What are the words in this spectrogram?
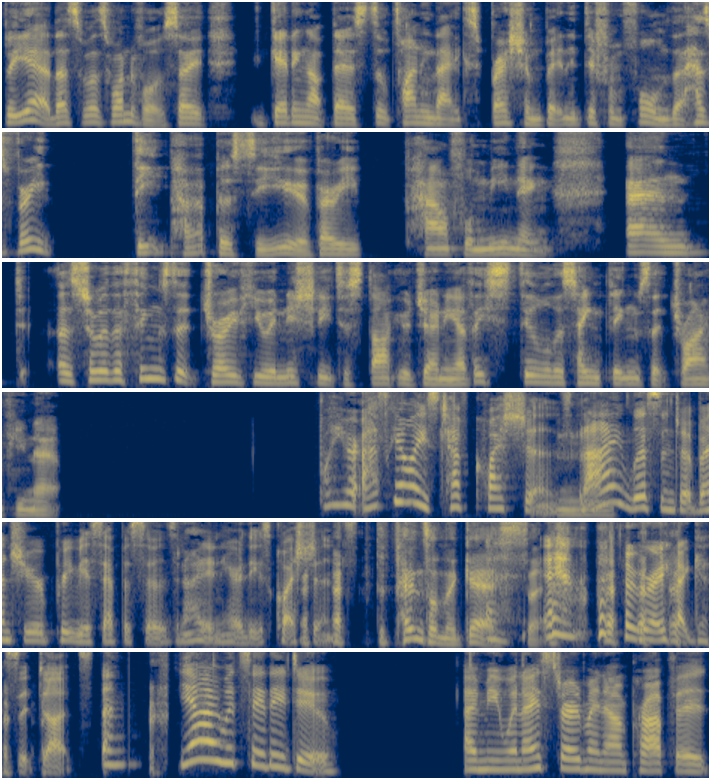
But yeah, that's that's wonderful. So getting up there, still finding that expression, but in a different form that has very deep purpose to you, a very powerful meaning. And uh, so, are the things that drove you initially to start your journey? Are they still the same things that drive you now? Boy, you're asking all these tough questions. Mm. And I listened to a bunch of your previous episodes and I didn't hear these questions. Depends on the guest. So. right. I guess it does. yeah, I would say they do. I mean, when I started my nonprofit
